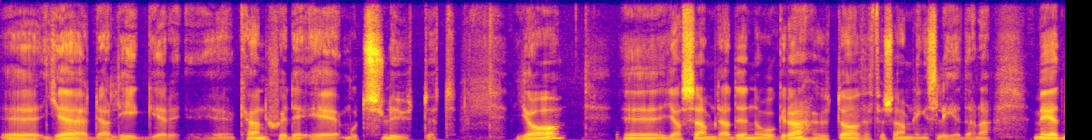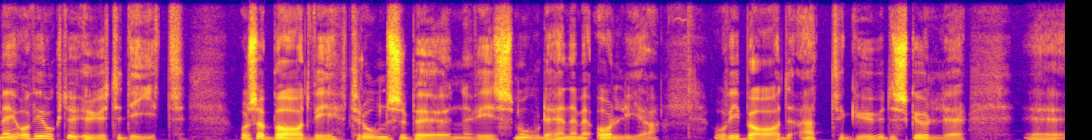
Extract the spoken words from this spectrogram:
Eh, Gerda ligger, eh, kanske det är mot slutet. Ja, eh, jag samlade några utav församlingsledarna med mig och vi åkte ut dit. Och så bad vi trons bön, vi smorde henne med olja och vi bad att Gud skulle eh,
